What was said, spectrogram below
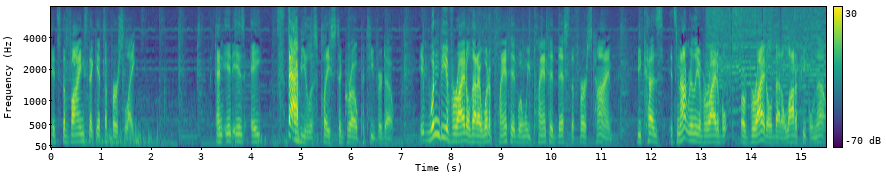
it's the vines that get the first light. And it is a fabulous place to grow Petit Verdot. It wouldn't be a varietal that I would have planted when we planted this the first time because it's not really a varietal, a varietal that a lot of people know.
